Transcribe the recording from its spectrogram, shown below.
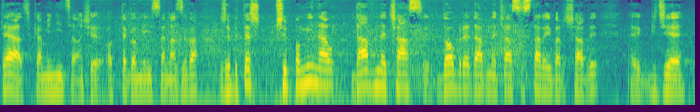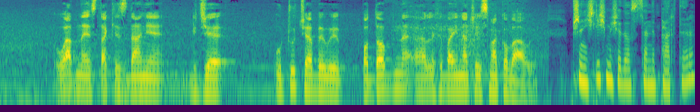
teatr Kamienica, on się od tego miejsca nazywa, żeby też przypominał dawne czasy, dobre dawne czasy starej Warszawy, e, gdzie ładne jest takie zdanie, gdzie uczucia były podobne, ale chyba inaczej smakowały. Przenieśliśmy się do sceny parter,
